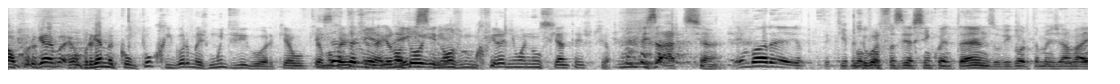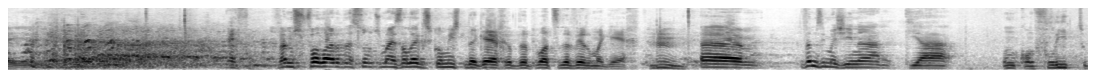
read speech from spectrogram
um, programa, é um programa com pouco rigor, mas muito vigor, que é, o, que é uma coisa que eu não é estou, isso e não me refiro a nenhum anunciante em especial. Exato, sim. Embora eu daqui a pouco eu vou fazer 50 anos, o vigor também já vai. Enfim, vamos falar de assuntos mais alegres como isto da guerra, da hipótese de haver uma guerra. Ahm, vamos imaginar que há um conflito,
